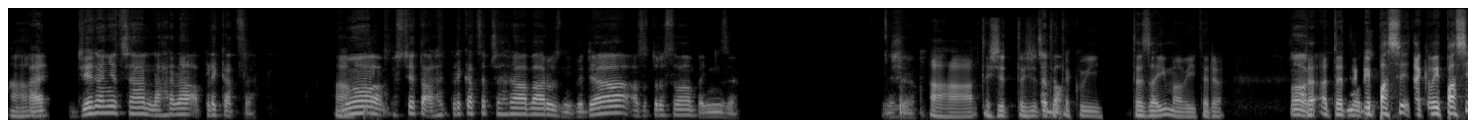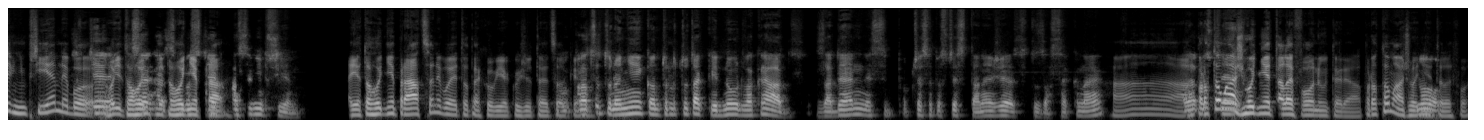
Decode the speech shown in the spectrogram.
Aha, a kde je na ně třeba nahraná aplikace. aha. No a prostě ta aplikace přehrává různý videa a za to dostávám peníze. Že aha takže, takže to je takový, to je zajímavý teda. No, a to je takový, pasi, takový pasivní příjem, nebo prostě je to, hodně, to hodně prostě práce? pasivní příjem. A je to hodně práce, nebo je to takový, jako že to je No, celkem... práce to není, kontrolu to tak jednou, dvakrát za den, jestli občas se prostě stane, že se to zasekne. A, ale proto prostě- máš hodně telefonů teda, proto máš hodně No. telefonů.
